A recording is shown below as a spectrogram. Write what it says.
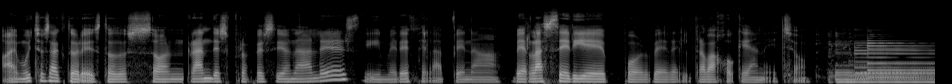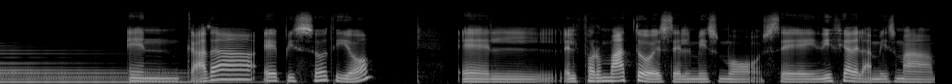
hay muchos actores, todos son grandes profesionales y merece la pena ver la serie por ver el trabajo que han hecho. En cada episodio el, formato es el mismo, se inicia de la misma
